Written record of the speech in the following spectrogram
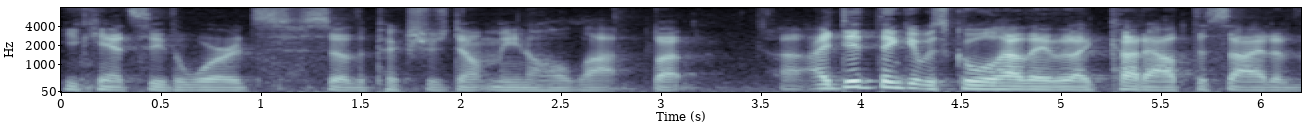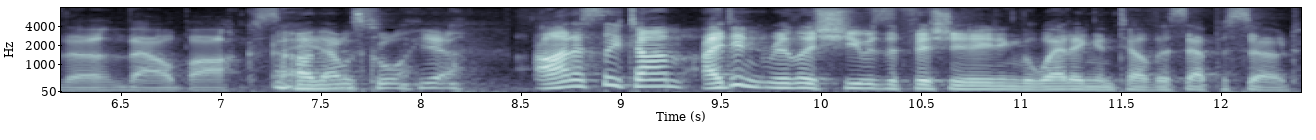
you can't see the words, so the pictures don't mean a whole lot. But uh, I did think it was cool how they like cut out the side of the vow box. Oh, that was cool. Yeah. Honestly, Tom, I didn't realize she was officiating the wedding until this episode.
